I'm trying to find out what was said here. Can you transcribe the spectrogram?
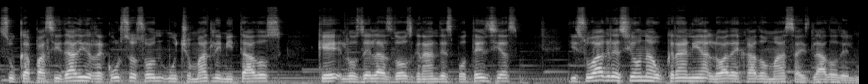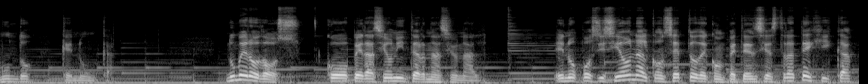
Su capacidad y recursos son mucho más limitados que los de las dos grandes potencias y su agresión a Ucrania lo ha dejado más aislado del mundo que nunca. Número 2. Cooperación internacional. En oposición al concepto de competencia estratégica,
